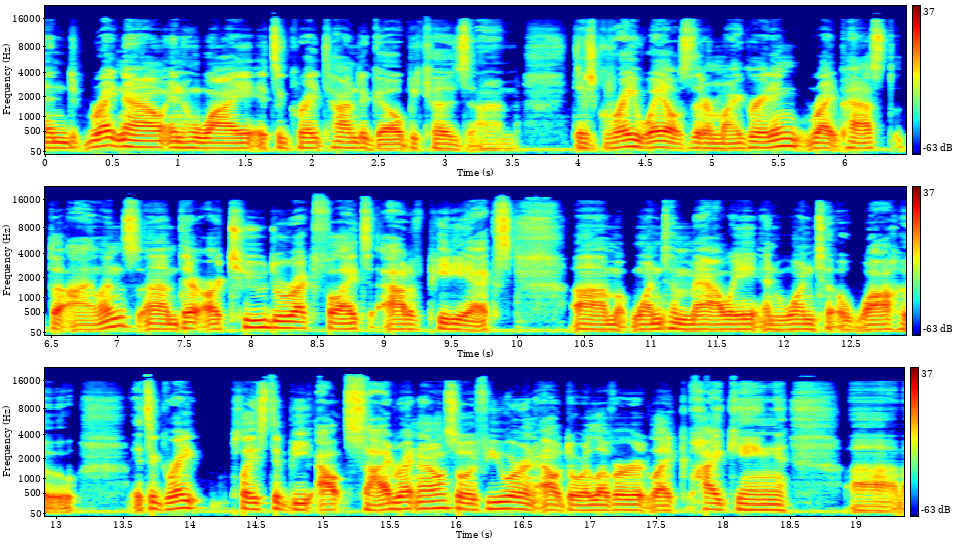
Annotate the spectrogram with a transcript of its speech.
and right now in Hawaii, it's a great time to go because um, there's gray whales that are migrating right past the islands. Um, there are two direct flights out of PDX, um, one to Maui and one to Oahu. It's a great place to be outside right now. So if you are an outdoor lover, like hiking, uh,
